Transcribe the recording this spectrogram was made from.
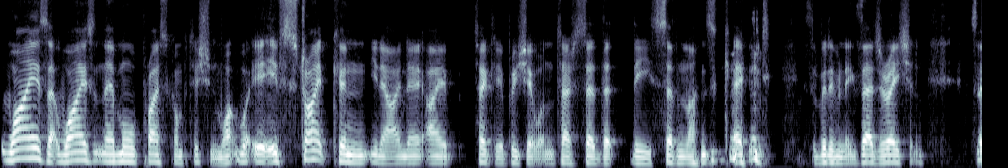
Why is that? Why isn't there more price competition? What, what, if Stripe can, you know, I know I totally appreciate what Natasha said that the seven lines of code is a bit of an exaggeration. So,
